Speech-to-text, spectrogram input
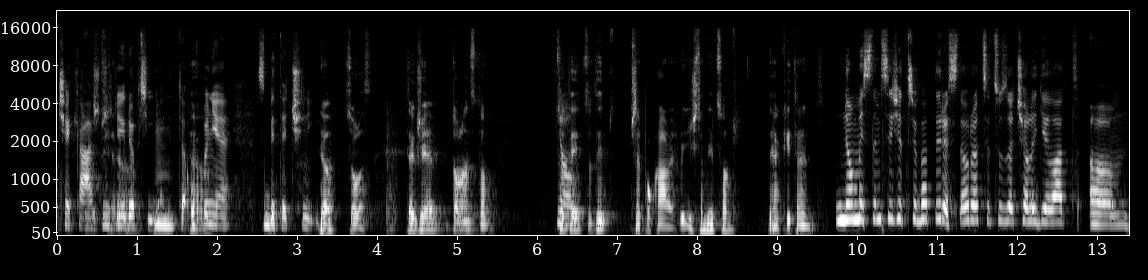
čekáš, než někdo přijde. Hmm, to je jo. úplně zbytečný. Jo, souhlas. Takže tohle to. Co, no. ty, co ty předpokládáš? Vidíš tam něco? Nějaký trend? No, myslím si, že třeba ty restaurace, co začaly dělat um,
